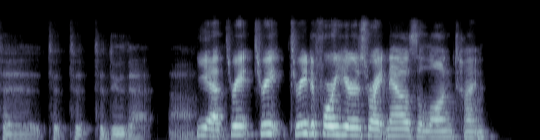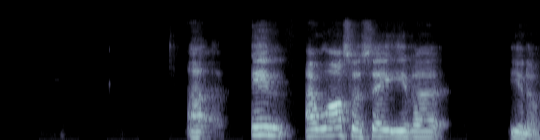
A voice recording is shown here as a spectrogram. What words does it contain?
to to to, to do that. Uh, Yeah, three, three, three to four years right now is a long time. Uh, and I will also say, Eva, you know,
